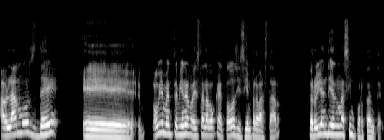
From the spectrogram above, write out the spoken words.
hablamos de eh, obviamente viene raíz en la boca de todos y siempre va a estar, pero hoy en día es más importante.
